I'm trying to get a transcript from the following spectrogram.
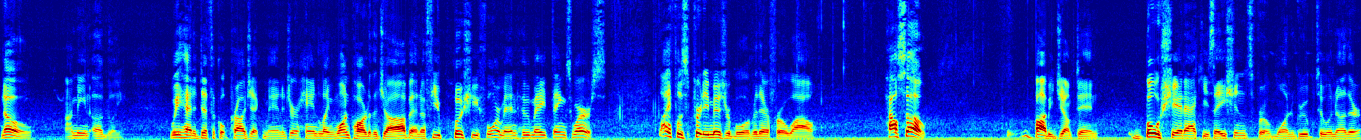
No, I mean ugly. We had a difficult project manager handling one part of the job and a few pushy foremen who made things worse. Life was pretty miserable over there for a while. How so? Bobby jumped in. Bullshit accusations from one group to another,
